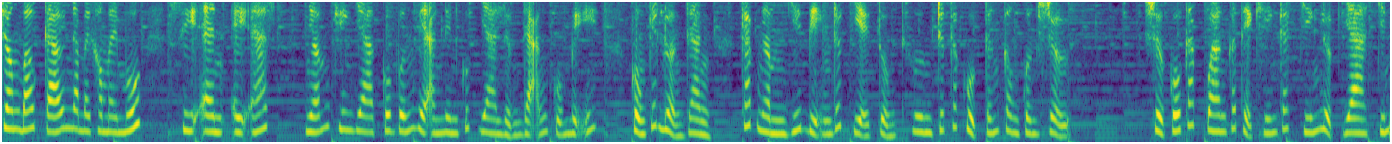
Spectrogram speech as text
Trong báo cáo năm 2021, CNAS, nhóm chuyên gia cố vấn về an ninh quốc gia lưỡng đảng của Mỹ, cũng kết luận rằng cáp ngầm dưới biển rất dễ tổn thương trước các cuộc tấn công quân sự. Sự cố cáp quang có thể khiến các chiến lược gia, chính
